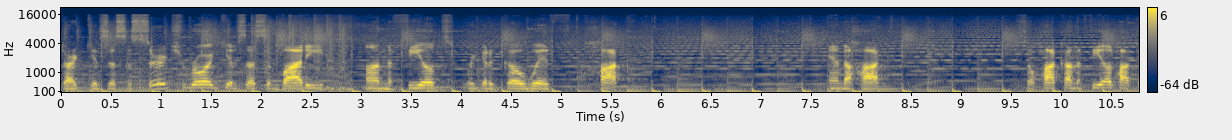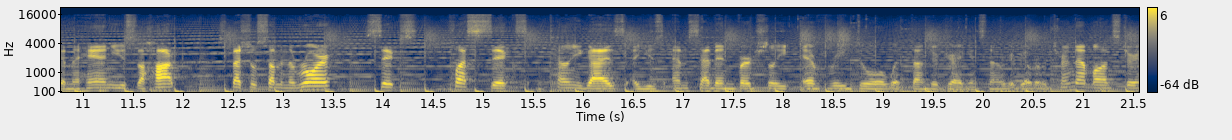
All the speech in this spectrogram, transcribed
Dark gives us a search, Roar gives us a body on the field. We're gonna go with Hawk and a Hawk. So Hawk on the field, Hawk in the hand, use the Hawk, special summon the Roar, 6 plus 6. Telling you guys, I use M7 virtually every duel with Thunder Dragons. Now we're gonna be able to return that monster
